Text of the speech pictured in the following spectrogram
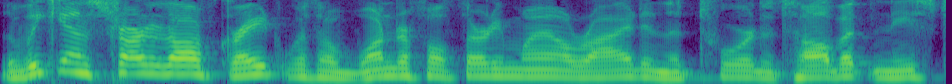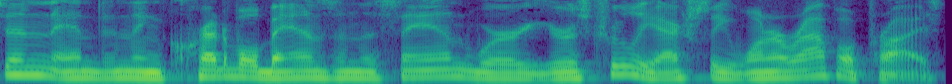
The weekend started off great with a wonderful 30 mile ride in the Tour de Talbot in Easton and an incredible Bands in the Sand where yours truly actually won a raffle prize.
